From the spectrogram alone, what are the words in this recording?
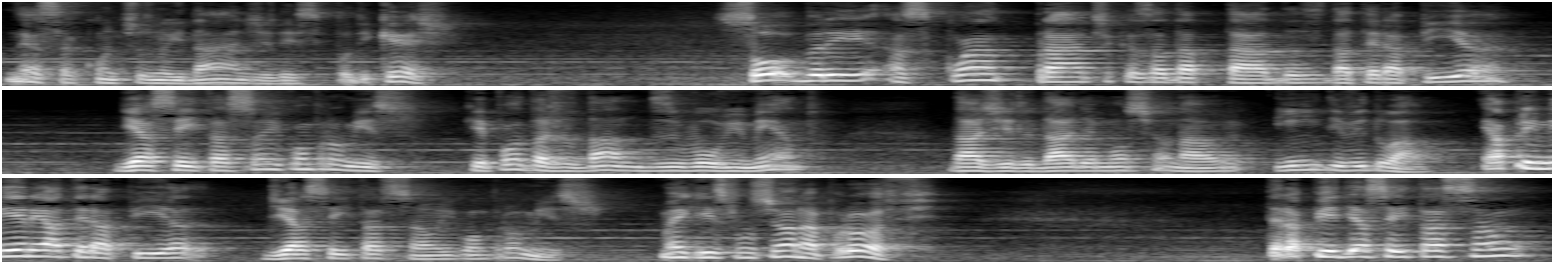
nessa continuidade desse podcast, sobre as quatro práticas adaptadas da terapia de aceitação e compromisso, que pode ajudar no desenvolvimento da agilidade emocional individual. E a primeira é a terapia de aceitação e compromisso. Como é que isso funciona, prof? Terapia de aceitação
